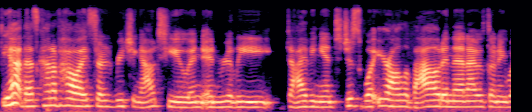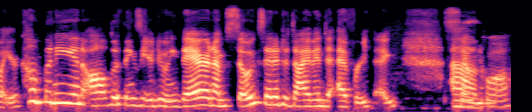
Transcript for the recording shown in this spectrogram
yeah, that's kind of how I started reaching out to you and, and really diving into just what you're all about. And then I was learning about your company and all the things that you're doing there. And I'm so excited to dive into everything. So um, cool.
